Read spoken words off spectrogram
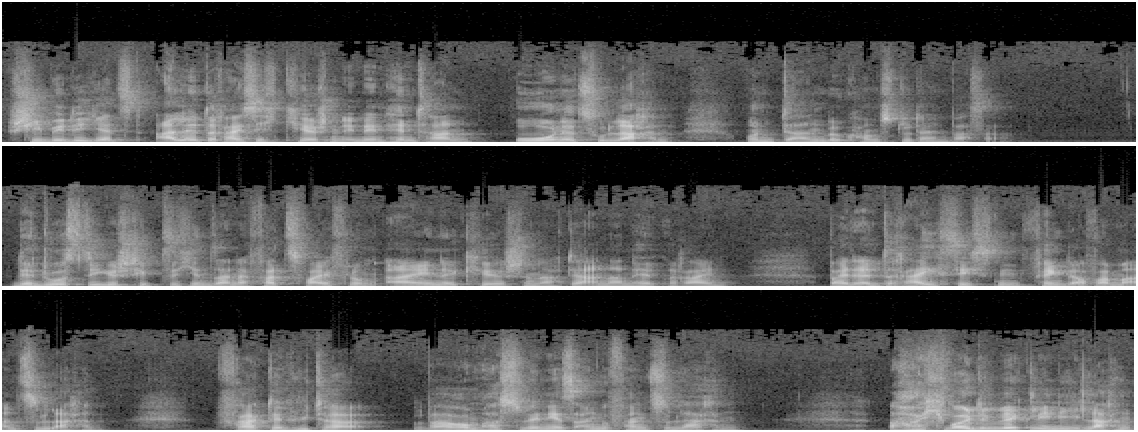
schiebe dir jetzt alle 30 Kirschen in den Hintern, ohne zu lachen, und dann bekommst du dein Wasser. Der Durstige schiebt sich in seiner Verzweiflung eine Kirsche nach der anderen hinten rein. Bei der 30. fängt er auf einmal an zu lachen. Fragt der Hüter, warum hast du denn jetzt angefangen zu lachen? Oh, ich wollte wirklich nicht lachen,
